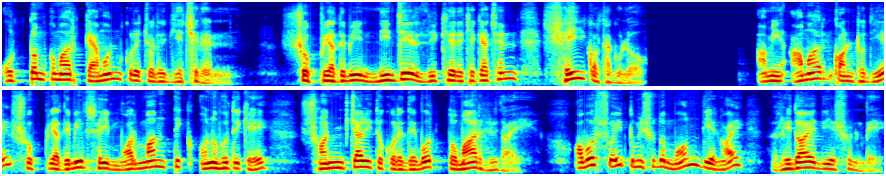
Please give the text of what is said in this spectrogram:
উত্তম কুমার কেমন করে চলে গিয়েছিলেন। সুপ্রিয়া দেবী নিজে লিখে রেখে গেছেন সেই কথাগুলো। আমি আমার কণ্ঠ দিয়ে সুপ্রিয়া দেবীর সেই মর্মান্তিক অনুভূতিকে সঞ্চারিত করে দেব তোমার হৃদয়ে। অবশ্যই তুমি শুধু মন দিয়ে নয়, হৃদয় দিয়ে শুনবে।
